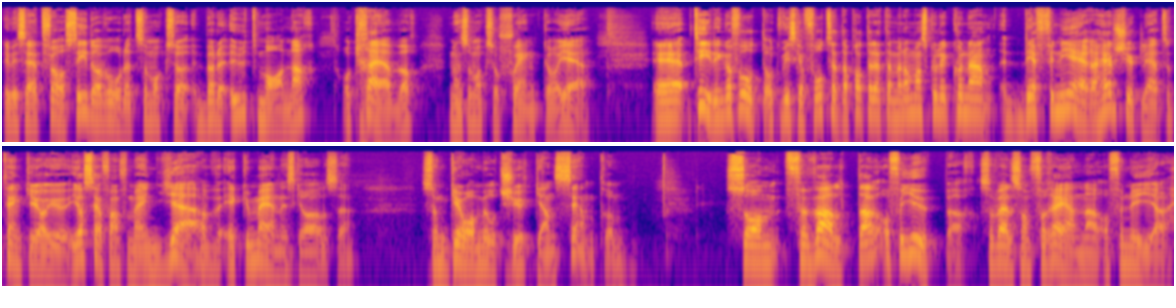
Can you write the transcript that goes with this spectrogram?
Det vill säga två sidor av ordet som också både utmanar och kräver, men som också skänker och ger. Eh, tiden går fort och vi ska fortsätta prata detta, men om man skulle kunna definiera helkyrklighet så tänker jag ju, jag ser framför mig en djärv ekumenisk rörelse som går mot kyrkans centrum som förvaltar och fördjupar, såväl som förenar och förnyar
